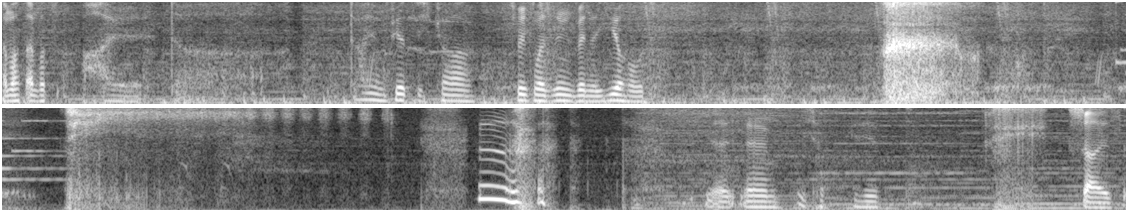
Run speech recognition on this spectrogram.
Er macht einfach zu. Alter. 43k. Ich will mal sehen, wenn er hier haut. Ja, ähm, ich hab gehebt. Scheiße.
